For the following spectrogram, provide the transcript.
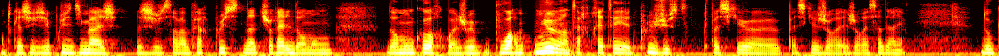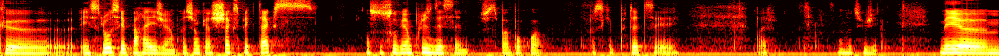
En tout cas, j'ai plus d'images. Ça va me faire plus naturel dans mon, dans mon corps. Je vais pouvoir mieux interpréter, être plus juste, parce que, euh, que j'aurai ça derrière. Donc, euh, et Slow, c'est pareil. J'ai l'impression qu'à chaque spectacle, on se souvient plus des scènes. Je ne sais pas pourquoi parce que peut-être c'est. Bref, c'est un autre sujet. Mais euh,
